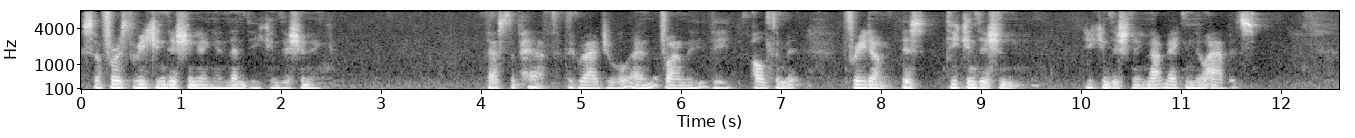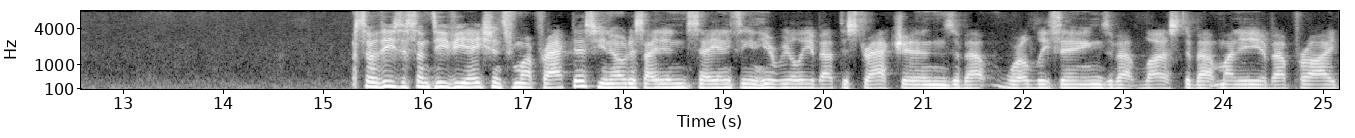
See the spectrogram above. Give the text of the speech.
So, first reconditioning and then deconditioning. That's the path, the gradual, and finally the ultimate freedom is decondition, deconditioning, not making new habits. So these are some deviations from our practice. You notice I didn't say anything in here really about distractions, about worldly things, about lust, about money, about pride,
